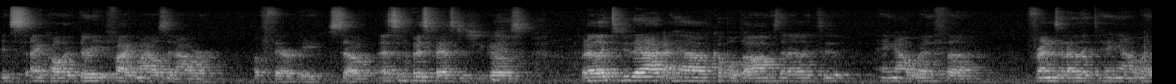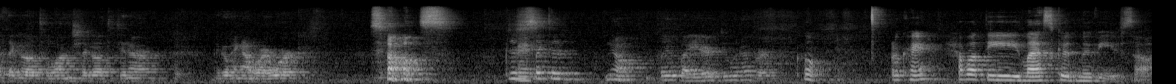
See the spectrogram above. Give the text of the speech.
it's I call her 35 miles an hour of therapy. So that's about as fast as she goes. But I like to do that. I have a couple dogs that I like to hang out with, uh, friends that I like to hang out with. I go out to lunch, I go out to dinner, I go hang out where I work. So it's just like to, you know, play it by ear, do whatever. Cool. Okay, how about the last good movie you saw?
